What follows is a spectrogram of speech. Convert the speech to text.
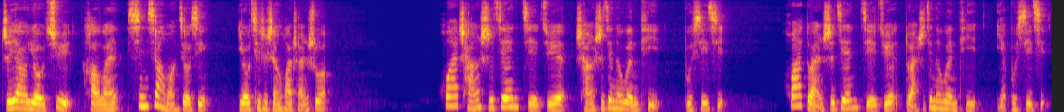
只要有趣、好玩、心向往就行。尤其是神话传说，花长时间解决长时间的问题不稀奇，花短时间解决短时间的问题也不稀奇。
